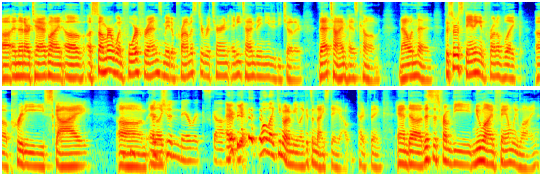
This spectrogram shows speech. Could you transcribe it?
Uh, and then our tagline of a summer when four friends made a promise to return anytime they needed each other. That time has come. Now and then. They're sort of standing in front of like a pretty sky. Um, and a like generic sky. uh, yeah, well, like you know what I mean. Like it's a nice day out type thing. And uh, this is from the New Line Family Line,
